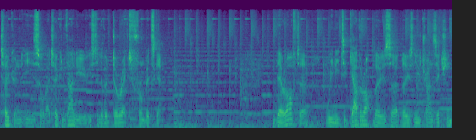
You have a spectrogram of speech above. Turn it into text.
token is or that token value is delivered direct from Bitscan. Thereafter, we need to gather up those uh, those new transaction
